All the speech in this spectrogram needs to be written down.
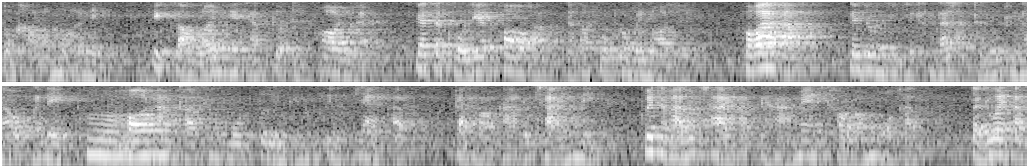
ตรงเขาล้ำหมวกนั่นเองอีก 200 เมตรครับเกือบถึงพ่ออยู่แล้วแค่ตะโกนเรียกพ่อครับแล้วก็ฟุบลงไปนอนเลย เพราะว่าครับได้โดนยิงจากทางด้านหลังทะลุถึงหน้าอกนั่นเองพ่อท่านครับทิ้งอาวุธปืนทิ้งทุกสิ่งทุกอย่างครับกลับมาหาลูกชายนั่นเองเพื่อจะพาลูกชายครับไปหาแม่ที่เขาล้อมหมวกครับ แต่ด้วยครับ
